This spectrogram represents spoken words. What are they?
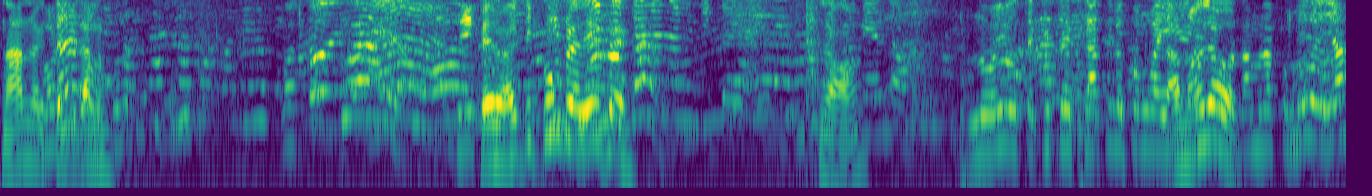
Nada, no es que Por está eso. invitando. Pero él sí cumple, dice. No. No, yo te quito el plato y lo pongo ahí. Armando. Damos la comida ya.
